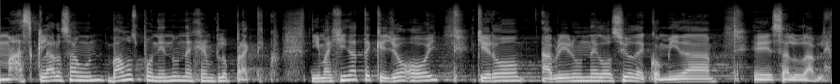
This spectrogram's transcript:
más claros aún, vamos poniendo un ejemplo práctico. Imagínate que yo hoy quiero abrir un negocio de comida eh, saludable.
